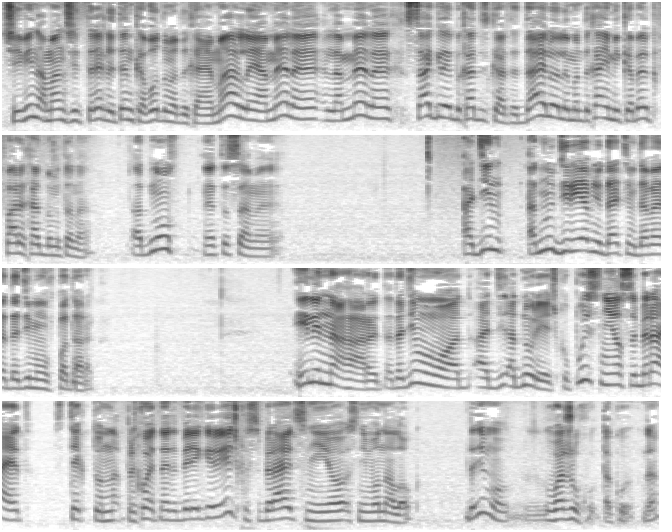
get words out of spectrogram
Шевин аман шицтарех литен кавод лемердыхай. Амар ламелех сагилей бихад из карты. Дайло лемердыхай микабель кфар эхад бамтана. Одну, это самое, один, одну деревню дать им, давай дадим ему в подарок. Или нагар, дадим ему одну речку. Пусть с нее собирает, те, кто приходит на этот берег речку, собирают с, нее, с него налог. Дадим ему уважуху такую, да?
